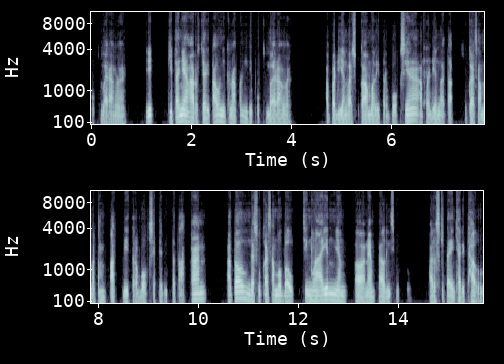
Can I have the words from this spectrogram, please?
pup sembarangan. Jadi kitanya yang harus cari tahu nih kenapa nih dia pup sembarangan. Apa dia nggak suka sama litter boxnya, apa dia nggak tak suka sama tempat litter boxnya diletakkan, atau nggak suka sama bau kucing lain yang uh, nempel di situ. Harus kita yang cari tahu.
